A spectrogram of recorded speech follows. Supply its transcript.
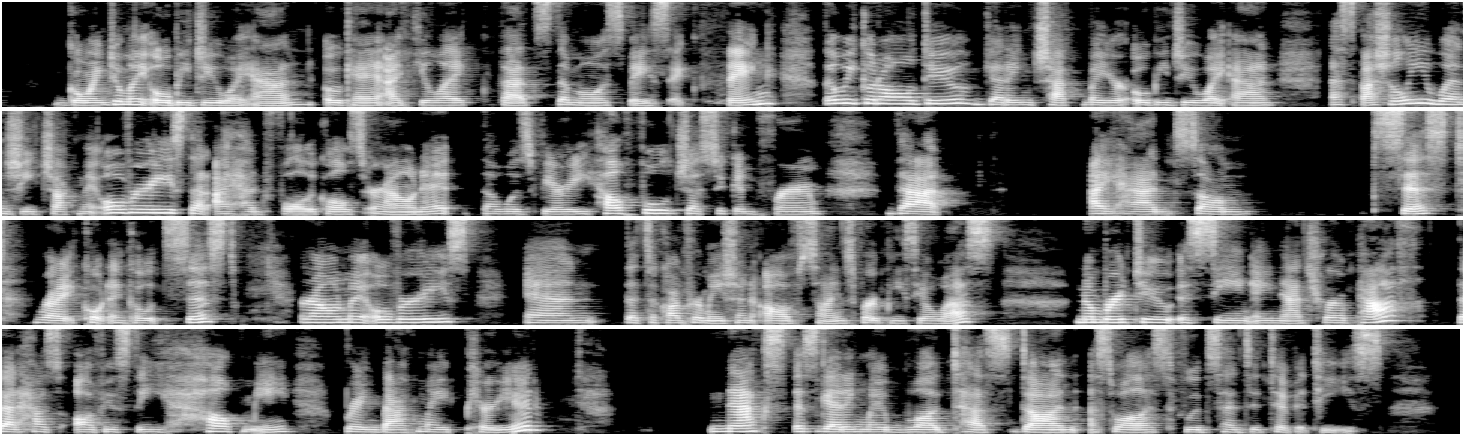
going to my OBGYN. Okay, I feel like that's the most basic thing that we could all do getting checked by your OBGYN, especially when she checked my ovaries that I had follicles around it. That was very helpful just to confirm that I had some cyst, right? Quote unquote cyst around my ovaries. And that's a confirmation of signs for PCOS. Number two is seeing a naturopath that has obviously helped me bring back my period. Next is getting my blood tests done as well as food sensitivities.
